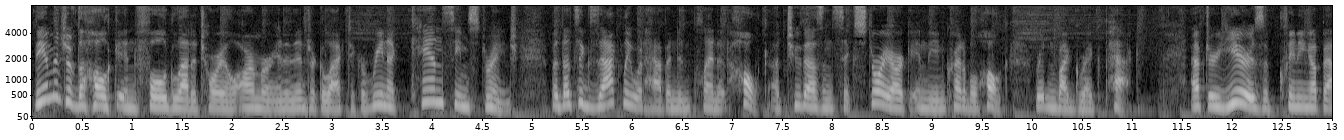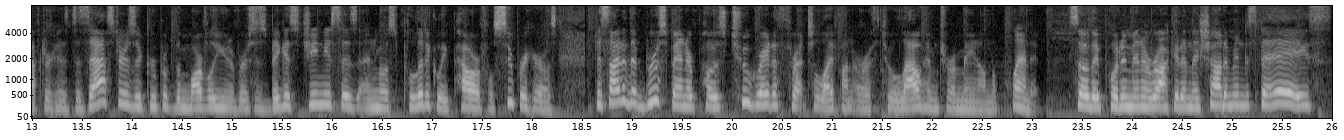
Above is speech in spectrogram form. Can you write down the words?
The image of the Hulk in full gladiatorial armor in an intergalactic arena can seem strange, but that's exactly what happened in Planet Hulk, a 2006 story arc in The Incredible Hulk, written by Greg Pak. After years of cleaning up after his disasters, a group of the Marvel Universe's biggest geniuses and most politically powerful superheroes decided that Bruce Banner posed too great a threat to life on Earth to allow him to remain on the planet. So they put him in a rocket and they shot him into space.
